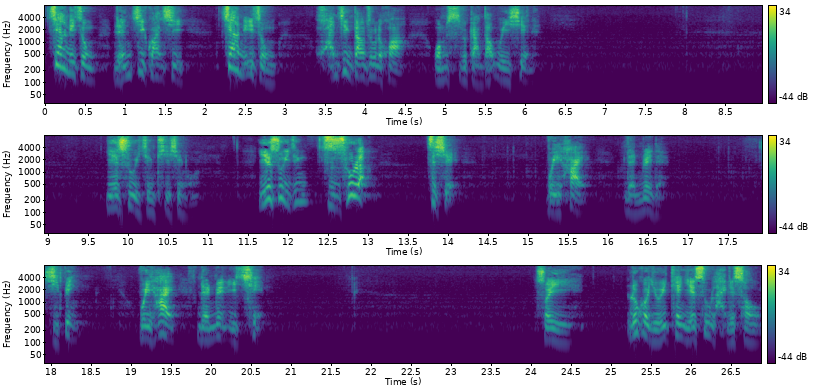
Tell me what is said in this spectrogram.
这样的一种人际关系，这样的一种环境当中的话，我们是不是感到危险呢？耶稣已经提醒了我，耶稣已经指出了。这些危害人类的疾病，危害人类一切。所以，如果有一天耶稣来的时候，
